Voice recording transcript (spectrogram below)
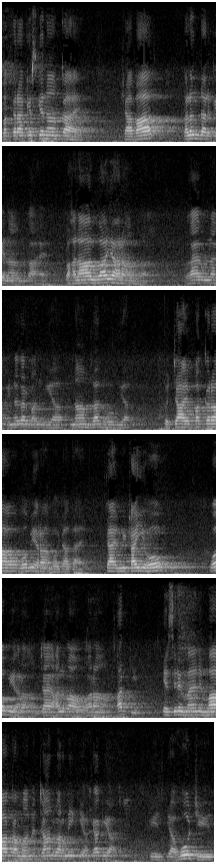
بکرا کس کے نام کا ہے؟ شہباز کلندر کے نام کا ہے۔ تو حلال ہوا یا حرام ہوا؟ غیر اللہ کی نظر بن گیا نام زد ہو گیا۔ تو چاہے بکرا ہو، وہ بھی حرام ہو جاتا ہے۔ چاہے مٹھائی ہو، وہ بھی حرام۔ چاہے حلوہ ہو، حرام۔ ہر چیز۔ یہ صرف میں نے ماں کا معنی جانور نہیں کیا۔ کیا کیا؟ چیز کیا۔ وہ چیز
